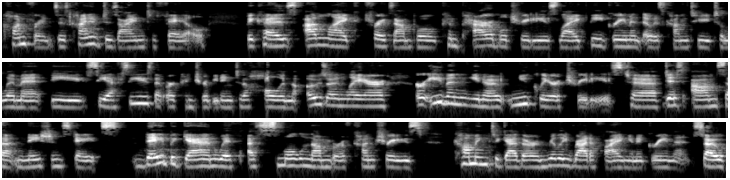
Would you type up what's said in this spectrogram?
conference is kind of designed to fail because unlike for example comparable treaties like the agreement that was come to to limit the cfcs that were contributing to the hole in the ozone layer or even you know nuclear treaties to disarm certain nation states they began with a small number of countries coming together and really ratifying an agreement. So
